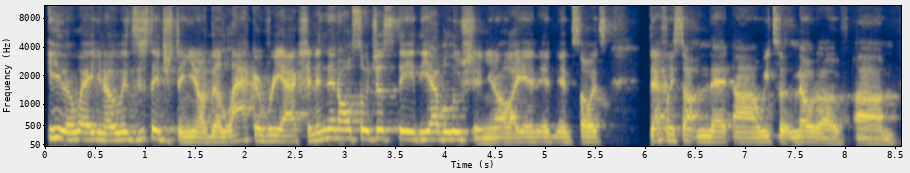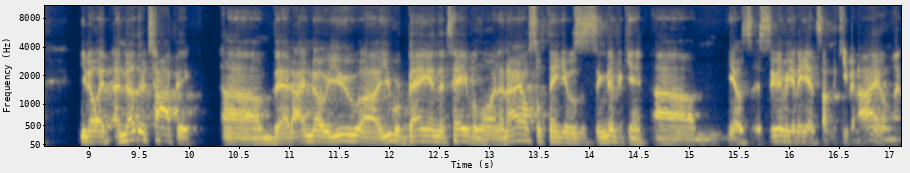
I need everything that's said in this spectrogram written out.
either way, you know, it's just interesting, you know, the lack of reaction and then also just the the evolution, you know, like, and, and so it's definitely something that uh, we took note of. Um, you know, another topic um, that I know you uh, you were banging the table on, and I also think it was a significant, um, you know, significant again, something to keep an eye on.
